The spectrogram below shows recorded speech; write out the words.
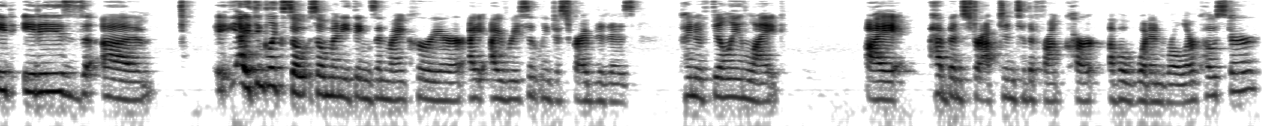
it it is. Uh, I think like so so many things in my career, I, I recently described it as kind of feeling like I have been strapped into the front cart of a wooden roller coaster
